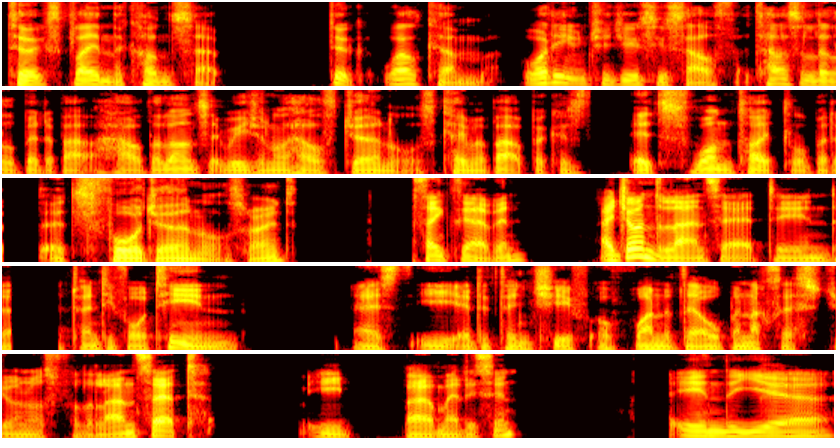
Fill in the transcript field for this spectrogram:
to explain the concept Duc, welcome. Why don't you introduce yourself? Tell us a little bit about how the Lancet Regional Health Journals came about, because it's one title, but it's four journals, right? Thanks, Gavin. I joined the Lancet in uh, 2014 as the editor in chief of one of the open access journals for the Lancet, e Biomedicine. In the year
